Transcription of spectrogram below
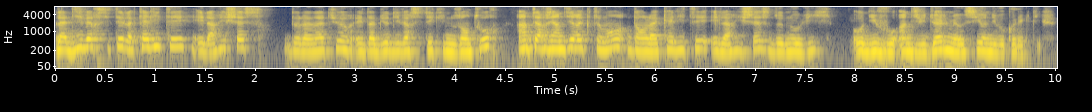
la diversité, la qualité et la richesse de la nature et de la biodiversité qui nous entoure intervient directement dans la qualité et la richesse de nos vies, au niveau individuel mais aussi au niveau collectif.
